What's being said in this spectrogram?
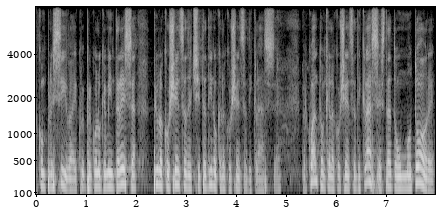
complessiva, e per quello che mi interessa più la coscienza del cittadino che la coscienza di classe per quanto anche la coscienza di classe è stato un motore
